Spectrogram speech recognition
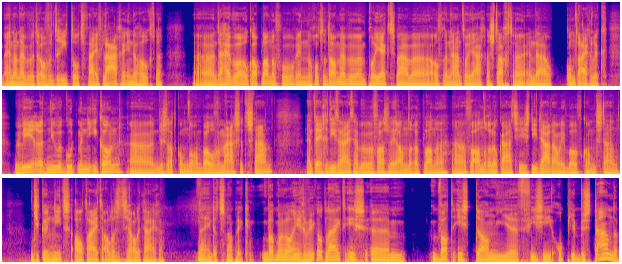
en dan hebben we het over drie tot vijf lagen in de hoogte. Uh, daar hebben we ook al plannen voor. In Rotterdam hebben we een project waar we over een aantal jaar gaan starten. En daar komt eigenlijk weer het nieuwe Goodman-icoon. Uh, dus dat komt nog boven Maarsen te staan. En tegen die tijd hebben we vast weer andere plannen uh, voor andere locaties die daar dan weer boven komen te staan. Want je kunt niet altijd alles hetzelfde krijgen. Nee, dat snap ik. Wat me wel ingewikkeld lijkt is um, wat is dan je visie op je bestaande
